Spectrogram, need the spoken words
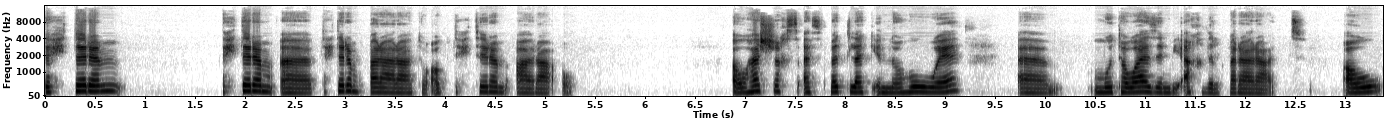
تحترم تحترم آه بتحترم قراراته أو بتحترم آراءه. أو هالشخص أثبت لك إنه هو متوازن بأخذ القرارات أو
